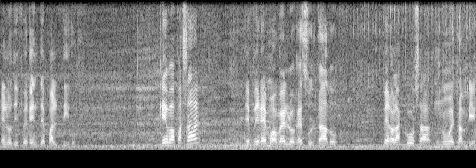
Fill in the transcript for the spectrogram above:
en los diferentes partidos. ¿Qué va a pasar? Esperemos a ver los resultados, pero las cosas no están bien.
